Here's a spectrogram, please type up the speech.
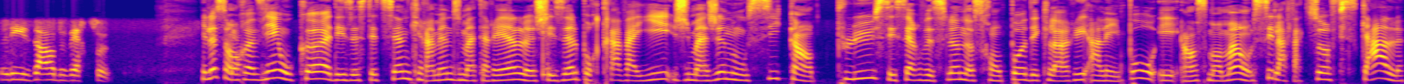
les heures d'ouverture. Et là, si on revient au cas des esthéticiennes qui ramènent du matériel chez elles pour travailler, j'imagine aussi qu'en plus ces services-là ne seront pas déclarés à l'impôt. Et en ce moment, on le sait, la facture fiscale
